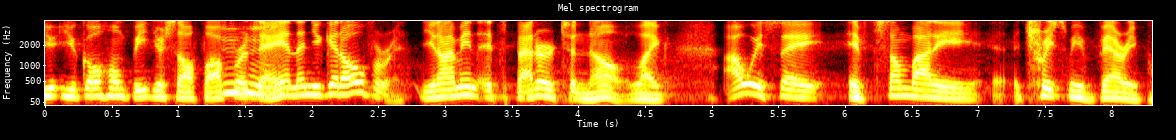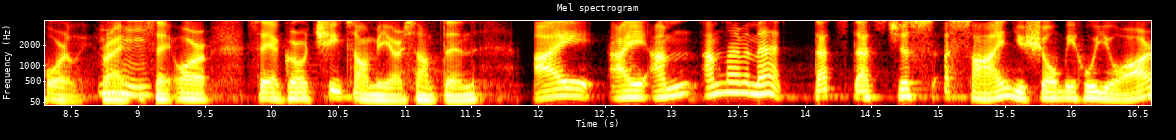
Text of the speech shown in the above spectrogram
you you go home, beat yourself up for a day, and then you get over it. You know what I mean? It's better to know. Like I always say, if somebody uh, treats me very poorly, right? Say or say a girl cheats on me or something, I I I'm I'm not even mad. That's that's just a sign. You show me who you are,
